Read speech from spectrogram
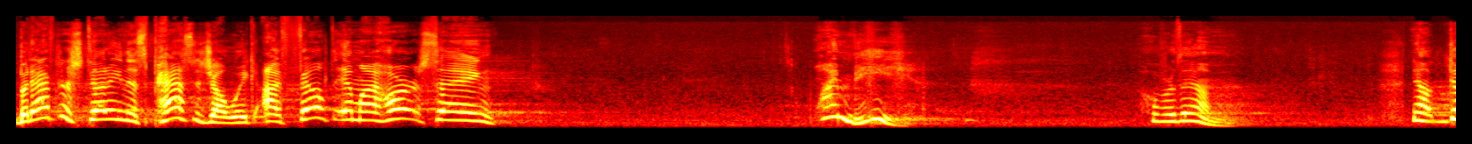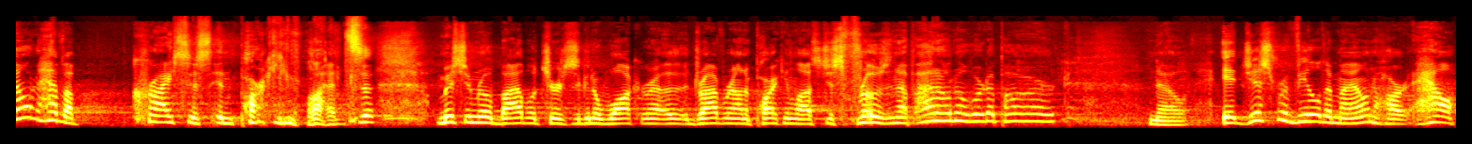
but after studying this passage all week, I felt in my heart saying, why me over them? Now, don't have a crisis in parking lots. Mission Road Bible Church is going to walk around, drive around in parking lots just frozen up. I don't know where to park. No, it just revealed in my own heart how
